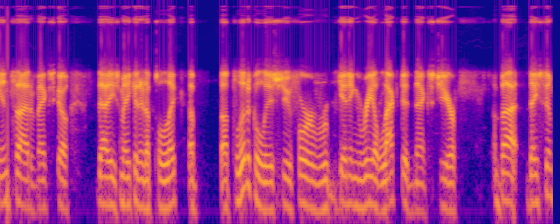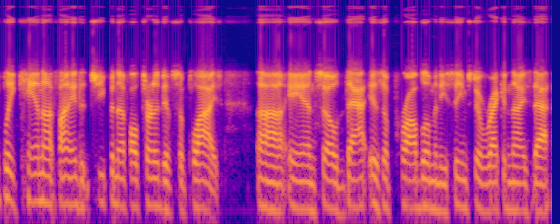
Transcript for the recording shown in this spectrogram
inside of Mexico that he's making it a, poli- a a political issue for getting reelected next year, but they simply cannot find cheap enough alternative supplies. Uh, and so that is a problem, and he seems to recognize that.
